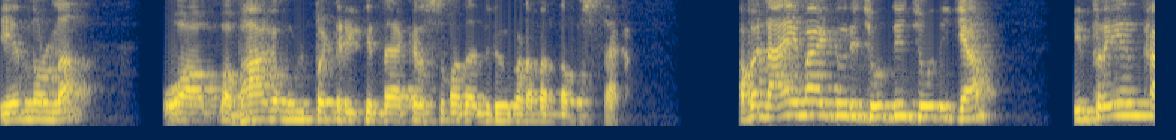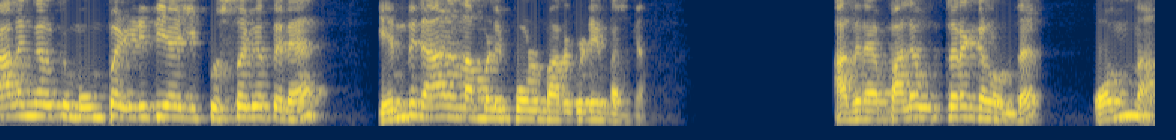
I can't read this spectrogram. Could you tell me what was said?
എന്നുള്ള ഭാഗം ഉൾപ്പെട്ടിരിക്കുന്ന ക്രിസ്തുമത നിരൂപണം എന്ന പുസ്തകം. അപ്പൊ ന്യായമായിട്ട് ഒരു ചോദ്യം ചോദിക്കാം. ഇത്രയും കാലങ്ങൾക്ക് മുമ്പ് എഴുതിയ ഈ പുസ്തകത്തിന് എന്തിനാണ് നമ്മൾ ഇപ്പോൾ മറുപടി നൽകുന്നത്? അതിന് പല ഉത്തരങ്ങളുണ്ട്. ഒന്ന്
